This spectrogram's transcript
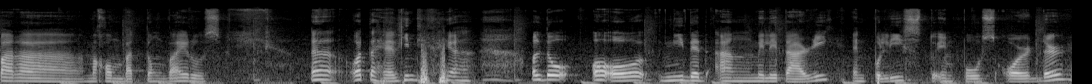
para makombat tong virus. Uh, what the hell? Hindi kaya... Although, oo, needed ang military and police to impose order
